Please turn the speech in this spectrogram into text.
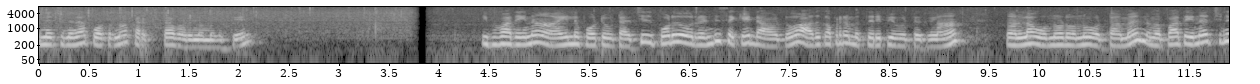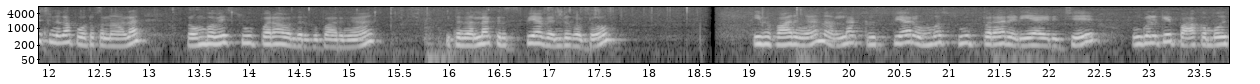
சின்ன சின்னதாக போட்டோம்னா கரெக்டாக வரும் நம்மளுக்கு. இப்போ பார்த்தீங்கன்னா ஆயிலில் போட்டு விட்டாச்சு. இது போட்டு ஒரு ரெண்டு செகண்ட் ஆகட்டும். அதுக்கப்புறம் நம்ம திருப்பி விட்டுக்கலாம். நல்லா ஒன்றோட ஒன்று ஒட்டாமல் நம்ம பார்த்தீங்கன்னா சின்ன சின்னதாக போட்டுக்கனால ரொம்பவே சூப்பராக வந்திருக்கு பாருங்கள் இப்போ நல்லா கிறிஸ்பியாக வெந்துக்கட்டும். இப்போ பாருங்கள் நல்லா கிறிஸ்பியாக ரொம்ப சூப்பராக ரெடி ஆகிடுச்சு உங்களுக்கே பார்க்கும்போது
